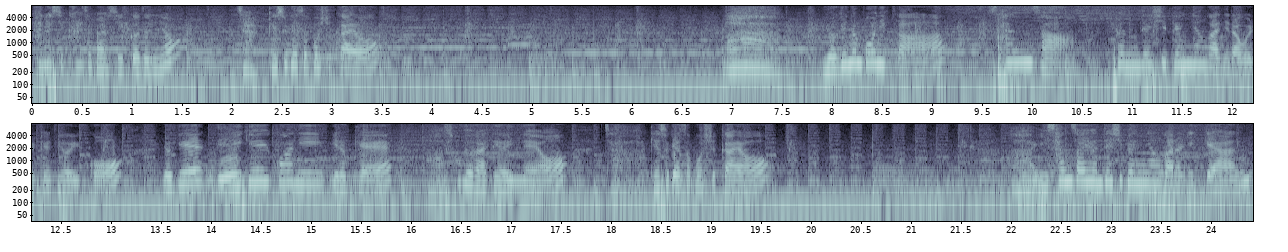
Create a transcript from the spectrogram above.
하나씩 가져갈 수 있거든요. 자, 계속해서 보실까요? 아, 여기는 보니까 산사 현대시 백년관이라고 이렇게 되어 있고 여기에 네 개의 관이 이렇게 아, 소개가 되어 있네요. 자, 계속해서 보실까요? 아, 이 산사 현대 시 백년관을 있게 한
